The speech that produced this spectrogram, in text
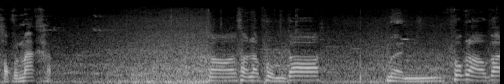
ขอบคุณมากครับ ก็สำหรับผมก็เหมือนพวกเราก็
